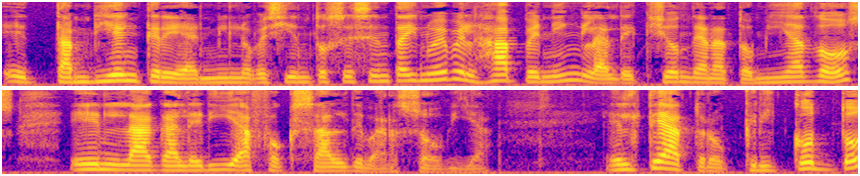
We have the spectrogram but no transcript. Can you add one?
Eh, también crea en 1969 el happening, la lección de Anatomía 2, en la Galería Foxal de Varsovia. El teatro Cricot II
